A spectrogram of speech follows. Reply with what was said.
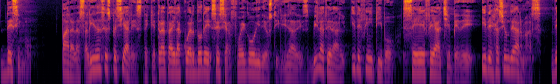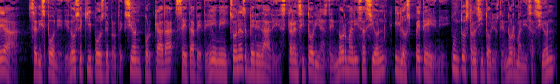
Décimo para las salidas especiales de que trata el acuerdo de cese al fuego y de hostilidades bilateral y definitivo CFHBD y dejación de armas DA se dispone de dos equipos de protección por cada ZBTN, zonas veredales transitorias de normalización y los PTN, puntos transitorios de normalización,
